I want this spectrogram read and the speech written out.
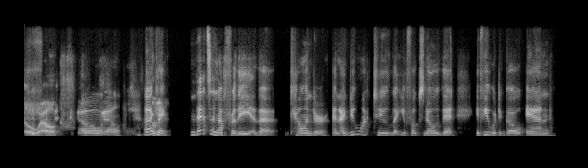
oh well. oh well. Okay. okay. That's enough for the the calendar. And I do want to let you folks know that if you were to go and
